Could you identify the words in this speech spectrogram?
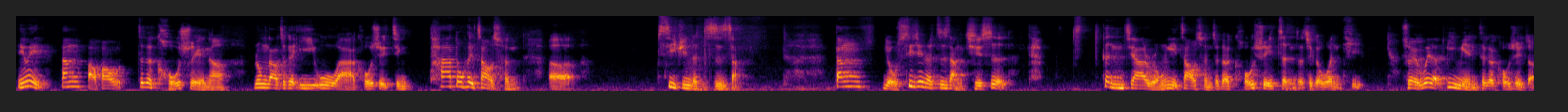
因为当宝宝这个口水呢弄到这个衣物啊口水巾，它都会造成呃细菌的滋长。当有细菌的滋长，其实它更加容易造成这个口水疹的这个问题。所以为了避免这个口水疹，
